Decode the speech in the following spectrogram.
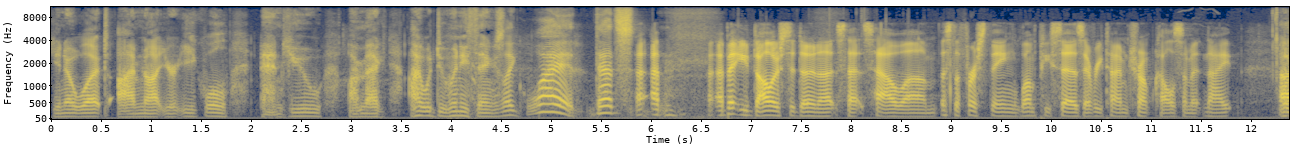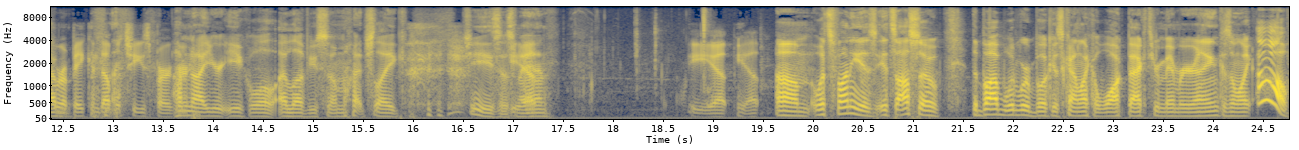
you know what? I'm not your equal, and you are mag. I would do anything. It's like, what? That's. I, I, I bet you dollars to donuts. That's how. Um, that's the first thing Lumpy says every time Trump calls him at night over I'm- a bacon double cheeseburger. I'm not your equal. I love you so much. Like, Jesus, Yep. man. Yep, yep. Um, what's funny is it's also the Bob Woodward book is kind of like a walk back through memory lane because I'm like, oh,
